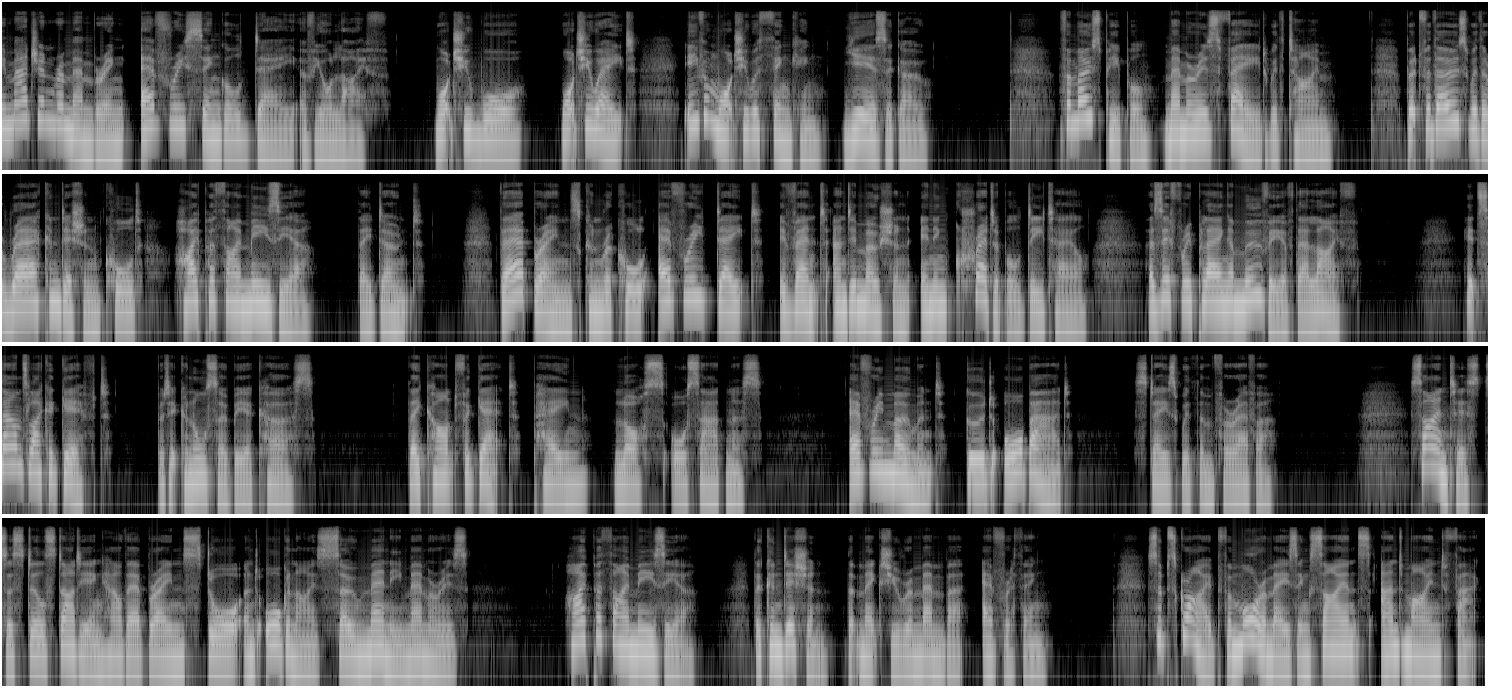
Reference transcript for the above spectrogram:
Imagine remembering every single day of your life. What you wore, what you ate, even what you were thinking years ago. For most people, memories fade with time. But for those with a rare condition called hyperthymesia, they don't. Their brains can recall every date, event, and emotion in incredible detail, as if replaying a movie of their life. It sounds like a gift, but it can also be a curse. They can't forget pain, loss, or sadness. Every moment, good or bad, stays with them forever. Scientists are still studying how their brains store and organise so many memories. Hyperthymesia, the condition that makes you remember everything. Subscribe for more amazing science and mind facts.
